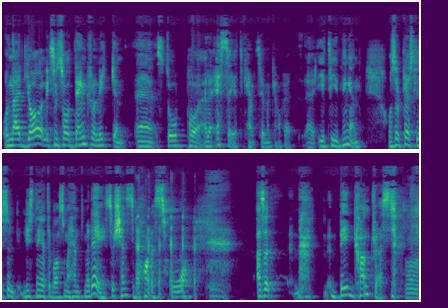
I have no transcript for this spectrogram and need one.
Och när jag liksom såg den kroniken eh, stå på, eller essayet kan man kanske, eh, i tidningen. Och så plötsligt så lyssnar jag till vad som har hänt med dig, så känns det bara så... alltså, big contrast. Mm.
